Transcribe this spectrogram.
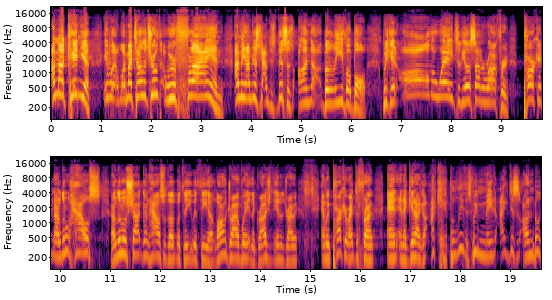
I'm not kidding you. It, am I telling the truth? We were flying. I mean, I'm just, I'm just, this is unbelievable. We get all the way to the other side of Rockford, park it in our little house, our little shotgun house with the with the with the uh, long driveway and the garage at the end of the driveway, and we park it right at the front. And and I get out, I go, I can't believe this. We made it. I just is unbelievable.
